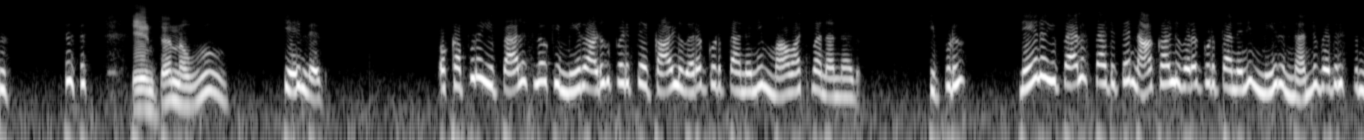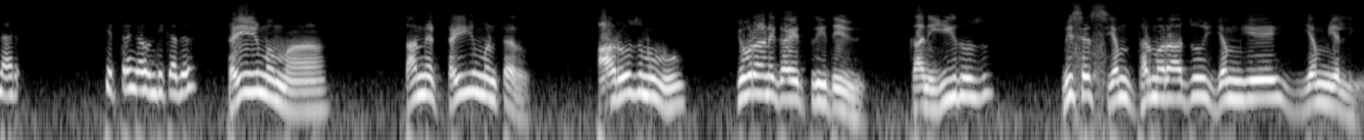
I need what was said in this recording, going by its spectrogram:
ఏంటా నవ్వు? ఏం లేదు. ఒకప్పుడు ఈ ప్యాలెస్లోకి మీరు అడుగు పెడితే కాళ్ళు వెరగొడతానని మా వాచ్మ్యాన్ అన్నాడు. ఇప్పుడు నేను ఈ ప్యాలెస్ దాటితే నా కాళ్ళు వెరగొడతానని మీరు నన్ను బెదిరిస్తున్నారు. చిత్రంగా ఉంది కదూ? టైం అమ్మా. దాన్నే టైం అంటారు. ఆ రోజు నువ్వు యువరాణి గాయత్రీదేవి కానీ ఈ రోజు Mrs M Dharmaraju MA MLA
